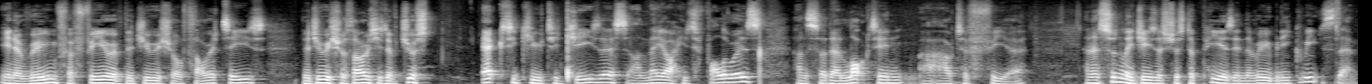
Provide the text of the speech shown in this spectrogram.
in a room for fear of the Jewish authorities. The Jewish authorities have just executed Jesus and they are his followers, and so they're locked in uh, out of fear. And then suddenly Jesus just appears in the room and he greets them.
